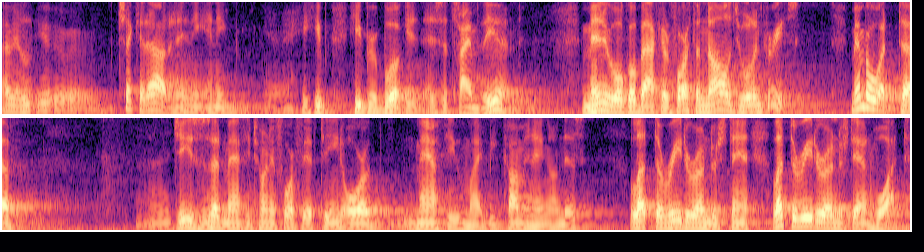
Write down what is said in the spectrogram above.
I mean, you, check it out in any, any Hebrew book. It's the time of the end. Many will go back and forth, and knowledge will increase. Remember what uh, Jesus said in Matthew 24 15, or Matthew might be commenting on this. Let the reader understand. Let the reader understand what?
